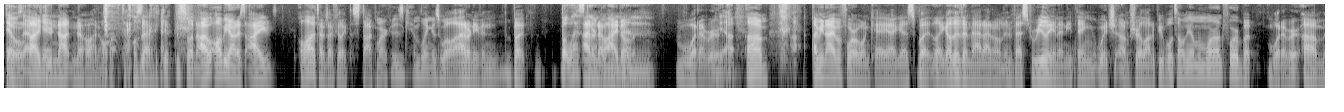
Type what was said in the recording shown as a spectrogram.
Devil's don't, I do not know. I don't want devil's advocate this one. I, I'll be honest. I a lot of times I feel like the stock market is gambling as well. I don't even. But But less. I don't know. I don't- whatever. Yeah. Um. I mean, I have a four hundred one k. I guess, but like other than that, I don't invest really in anything. Which I'm sure a lot of people will tell me I'm a moron for. But whatever. Um.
